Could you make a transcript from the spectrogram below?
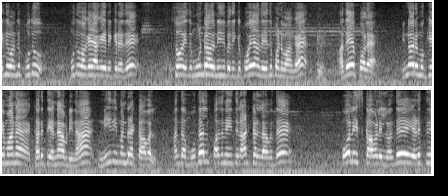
இது வந்து புது புது வகையாக இருக்கிறது. ஸோ இது மூன்றாவது நீதிபதிக்கு போய் அதை இது பண்ணுவாங்க. அதே போல் இன்னொரு முக்கியமான கருத்து என்ன அப்படின்னா நீதிமன்ற காவல். அந்த முதல் பதினைந்து நாட்களில் வந்து போலீஸ் காவலில் வந்து எடுத்து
